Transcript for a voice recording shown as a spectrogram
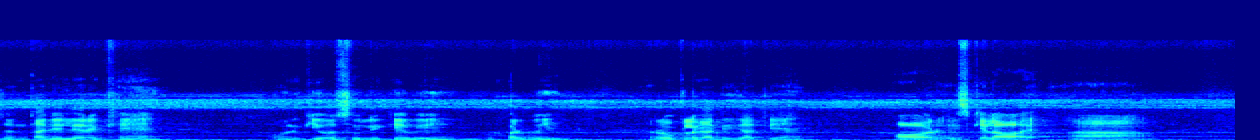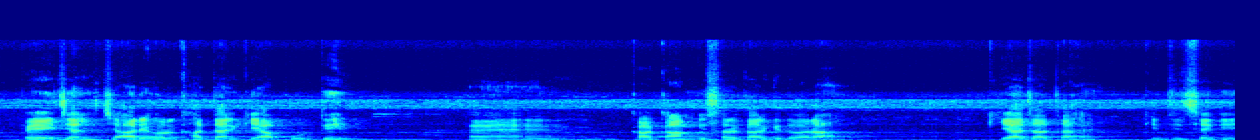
जनता ने ले रखे हैं, उनकी वसूली के भी ऊपर भी रोक लगा दी जाती है और इसके अलावा पेयजल, चारे और खाद्यान्न की आपूर्ति का काम भी सरकार के द्वारा किया जाता है कि जिससे कि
